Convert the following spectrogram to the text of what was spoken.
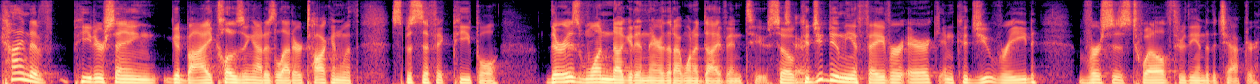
kind of Peter saying goodbye, closing out his letter, talking with specific people. There is one nugget in there that I want to dive into. So, could you do me a favor, Eric, and could you read verses twelve through the end of the chapter?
